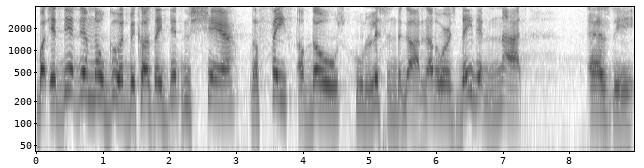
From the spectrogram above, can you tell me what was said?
but it did them no good because they didn't share the faith of those who listened to God. In other words, they did not, as the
